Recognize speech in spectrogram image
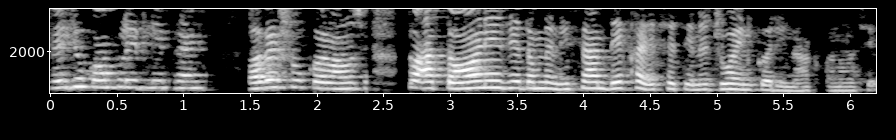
થઈ ગયું કમ્પ્લીટલી ફ્રેન્ડ્સ હવે શું કરવાનું છે? તો આ ત્રણે જે તમને નિશાન દેખાય છે તેને જોઈન કરી નાખવાના છે.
